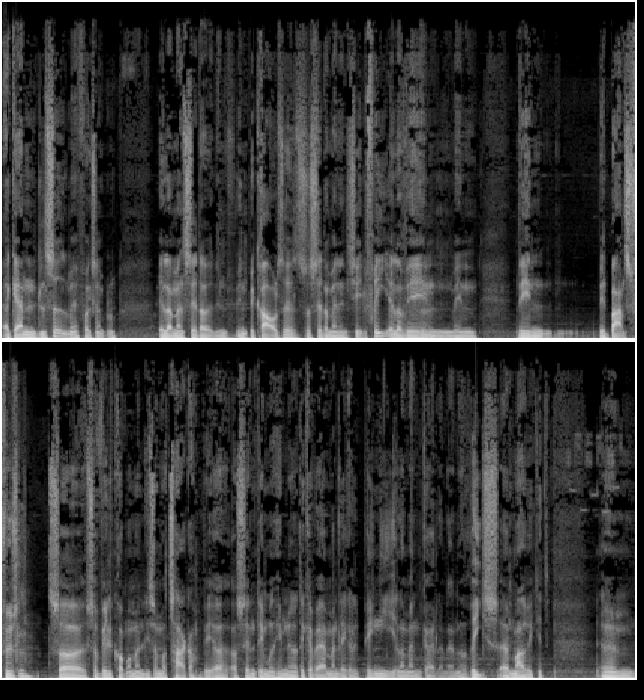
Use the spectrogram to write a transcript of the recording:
er gerne en lille seddel med, for eksempel. Eller man sætter en, en begravelse, så sætter man en sjæl fri, eller ved, mm. en, ved, en, ved, en, ved et barns fødsel, så, så velkommer man ligesom og takker ved at, at sende det mod himlen. Og det kan være, at man lægger lidt penge i, eller man gør et eller andet. Ris er meget vigtigt. Øhm,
